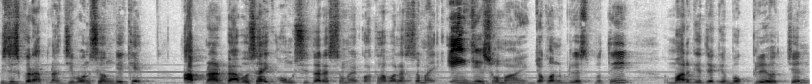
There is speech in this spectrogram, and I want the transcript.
বিশেষ করে আপনার জীবনসঙ্গীকে আপনার ব্যবসায়িক অংশীদারের সময় কথা বলার সময়, এই যে সময়, যখন বৃহস্পতি মার্গে থেকে বক্রি হচ্ছেন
